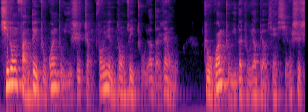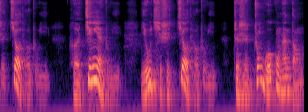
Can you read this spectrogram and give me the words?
其中，反对主观主义是整风运动最主要的任务。主观主义的主要表现形式是教条主义和经验主义，尤其是教条主义，这是中国共产党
